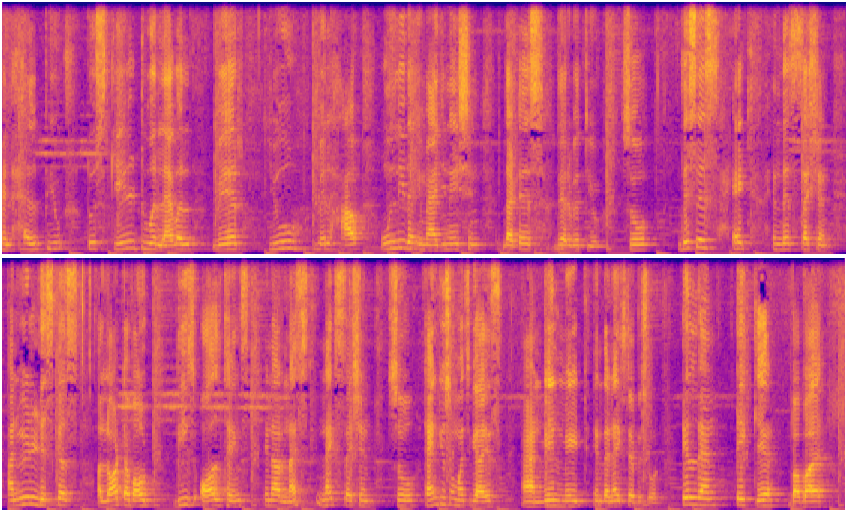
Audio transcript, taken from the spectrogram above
will help you to scale to a level where you will have only the imagination that is there with you. So this is it in this session and we will discuss a lot about these all things in our next next session. So thank you so much guys and we'll meet in the next episode. Till then take care. Bye bye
